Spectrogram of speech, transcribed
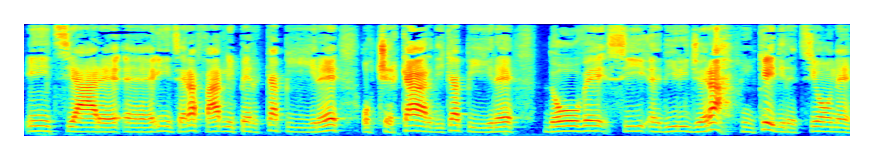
iniziare, eh, iniziare a farli per capire o cercare di capire dove si eh, dirigerà, in che direzione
